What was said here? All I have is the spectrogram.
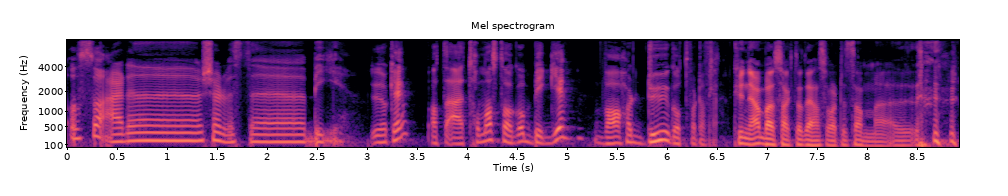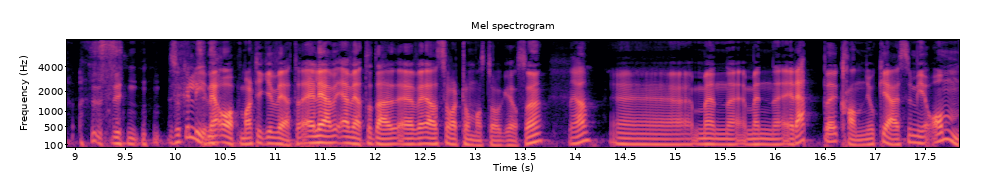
Og så er det sjølveste Biggie. ok? At det er Thomas Toge og Biggie. Hva har du gått for, Toffe? Kunne jeg bare sagt at jeg har svart det samme siden, Du skal ikke siden jeg åpenbart ikke vet det. Eller jeg, jeg vet at er, jeg, jeg har svart Thomas Toge også. Ja. Eh, men, men rapp kan jo ikke jeg så mye om.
